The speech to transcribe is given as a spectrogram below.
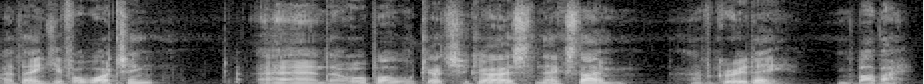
I thank you for watching, and I hope I will catch you guys next time. Have a great day. Bye bye.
